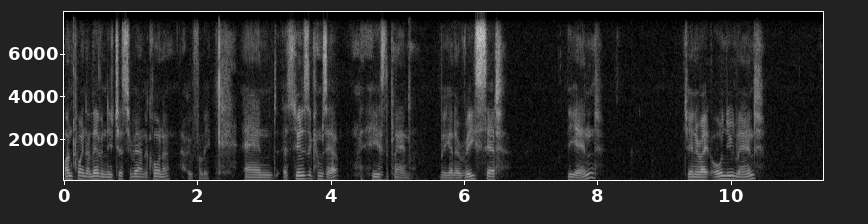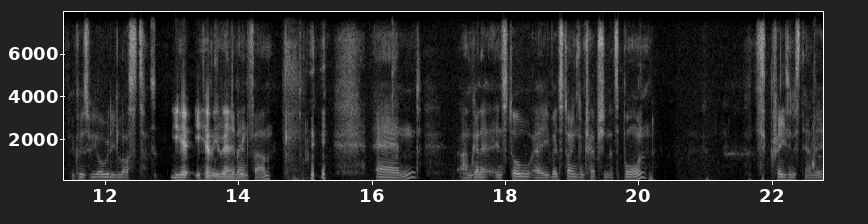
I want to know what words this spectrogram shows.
1.11 is just around the corner, hopefully. And as soon as it comes out, here's the plan. We're going to reset the end, generate all new land, because we already lost You, you heavy the. Enderman farm. and I'm going to install a redstone contraption at spawn. It's craziness down there.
